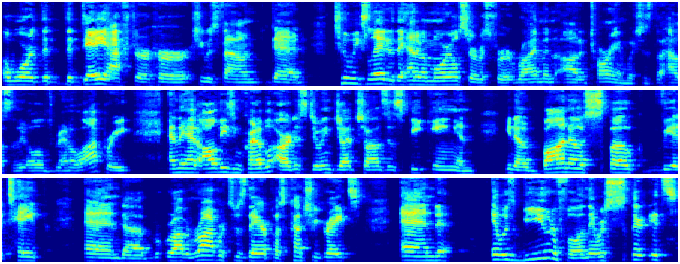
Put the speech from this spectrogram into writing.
award the, the day after her she was found dead, two weeks later they had a memorial service for Ryman Auditorium, which is the house of the old Grand Ole Opry, and they had all these incredible artists doing Judd songs and speaking, and you know Bono spoke via tape and uh, Robin Roberts was there, plus country greats, and it was beautiful. And there was there, it's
